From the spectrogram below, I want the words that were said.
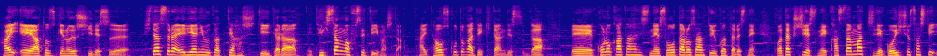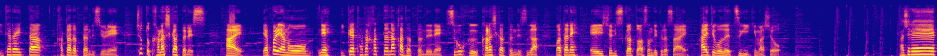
はい、えー、後付けのヨッシーです。ひたすらエリアに向かって走っていたら、敵さんが伏せていました。はい、倒すことができたんですが、えー、この方はですね、宗太郎さんという方ですね、私ですね、カスタムマッチでご一緒させていただいた方だったんですよね。ちょっと悲しかったです。はい。やっぱりあのね、一回戦った仲だったんでね、すごく悲しかったんですが、またね、えー、一緒にスカット遊んでください。はい、ということで次行きましょう。走れー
